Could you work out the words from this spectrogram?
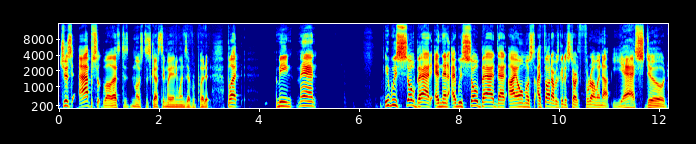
Just absolute. Well, that's the most disgusting way anyone's ever put it. But I mean, man, it was so bad, and then I was so bad that I almost I thought I was going to start throwing up. Yes, dude.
